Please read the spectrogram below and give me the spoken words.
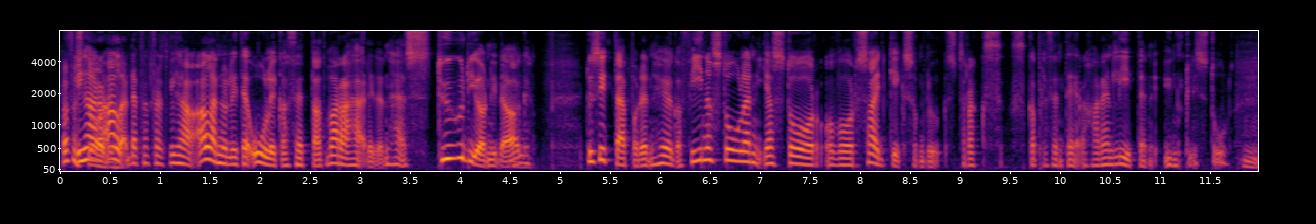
Varför vi står har du? alla, därför för att vi har alla nu lite olika sätt att vara här i den här studion idag. Du sitter på den höga fina stolen, jag står och vår sidekick som du strax ska presentera har en liten ynklig stol. Mm.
